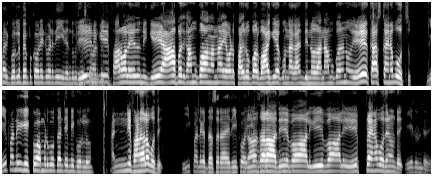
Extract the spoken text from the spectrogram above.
మరి గొర్రెల పెంపకం అనేటువంటిది ఇది ఎందుకు దీనికి పర్వాలేదు నీకు ఏ ఆపదికి అమ్ముకోవాలన్నా ఎవడు పది రూపాయలు బాకీ ఇవ్వకున్నా కానీ దీన్ని దాన్ని అమ్ముకొని నువ్వు ఏ కాసుకైనా పోవచ్చు. ఏ పండుగకి ఎక్కువ అమ్ముడు పోతుంటే మీ గొర్రెలు? అన్ని పండుగలు పోతాయి. ఈ పండుగ దసరా దీపావళి దసరా దీపావళి గీపావళి ఎప్పుడైనా పోతూనే ఉంటాయి. ఏది ఉంటుంది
